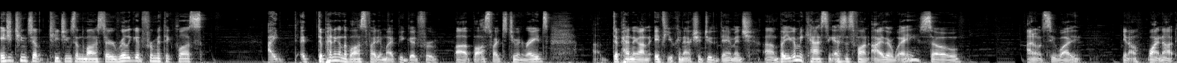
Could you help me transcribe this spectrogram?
Ancient Teachings of, Teachings of the Monastery, really good for Mythic Plus. I depending on the boss fight, it might be good for uh, boss fights too in raids. Uh, depending on if you can actually do the damage. Um, but you're gonna be casting Essence Font either way, so I don't see why, you know, why not.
